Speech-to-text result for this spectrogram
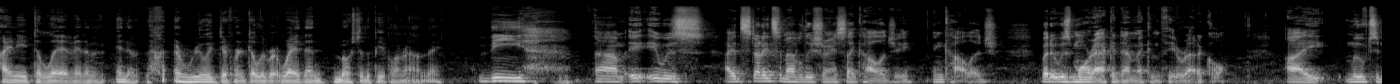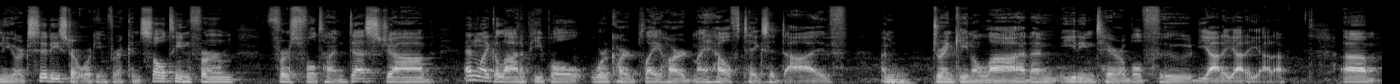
I need to live in a in a, a really different deliberate way than most of the people around me. The um, it, it was I had studied some evolutionary psychology in college, but it was more academic and theoretical. I moved to New York City, start working for a consulting firm, first full time desk job, and like a lot of people, work hard, play hard. My health takes a dive. I'm drinking a lot. I'm eating terrible food. Yada yada yada. Um,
